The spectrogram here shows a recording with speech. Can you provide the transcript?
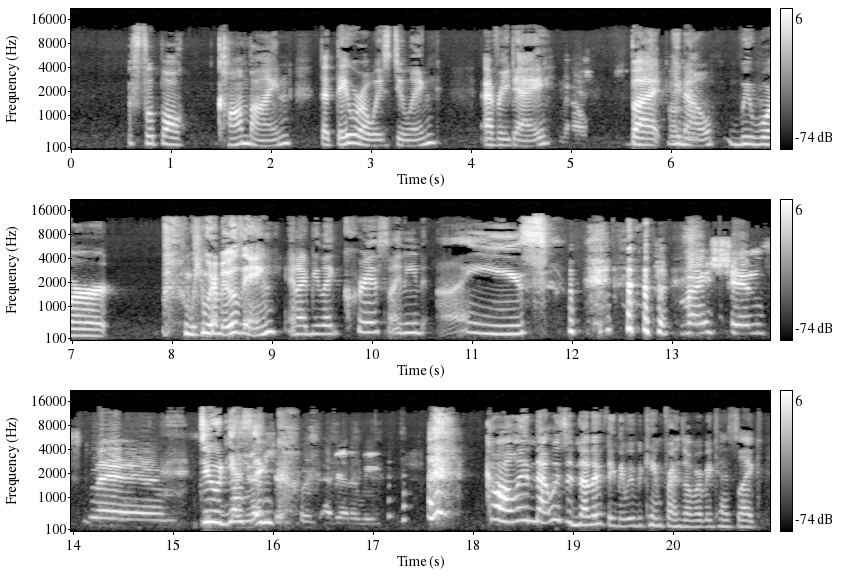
football combine that they were always doing every day. No. But, you Mhm. know, we were we were moving and I'd be like, "Chris, I need ice." My shin split. Dude, yes, and every other week. Colin, that was another thing that we became friends over because like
